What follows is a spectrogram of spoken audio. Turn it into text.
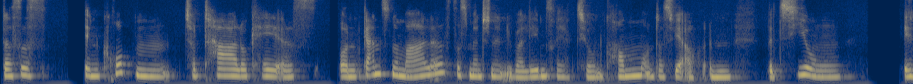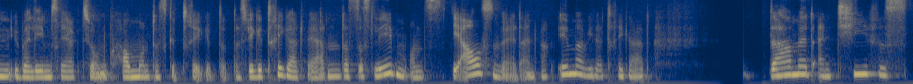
dass es in Gruppen total okay ist und ganz normal ist, dass Menschen in Überlebensreaktionen kommen und dass wir auch in Beziehungen in Überlebensreaktionen kommen und das dass wir getriggert werden, dass das Leben uns, die Außenwelt einfach immer wieder triggert. Damit ein tiefes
